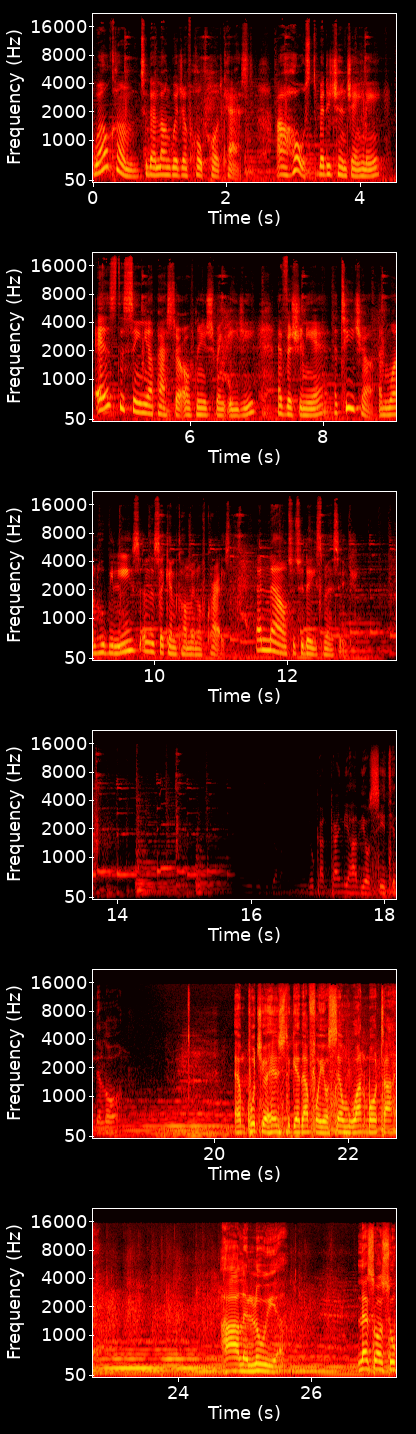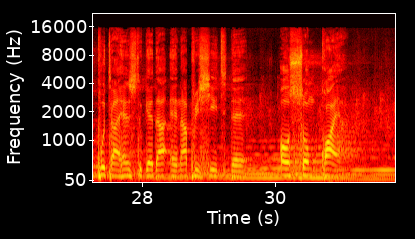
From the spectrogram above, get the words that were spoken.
Welcome to the Language of Hope podcast. Our host, Betty Chenchene, is the senior pastor of New Spring AG, a visionary, a teacher, and one who believes in the second coming of Christ. And now to today's message. You can kindly have your seat in the Lord and put your hands together for yourself one more time. Hallelujah. Let's also put our hands together and appreciate the awesome choir.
